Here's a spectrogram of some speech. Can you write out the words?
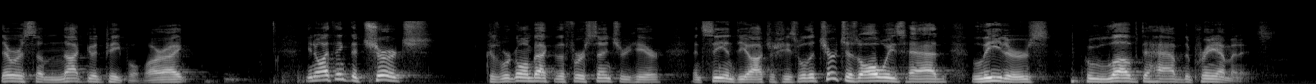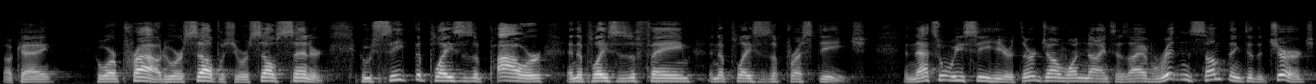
there were some not good people, all right? You know, I think the church because we're going back to the first century here and seeing Diotrephes. Well, the church has always had leaders who love to have the preeminence, okay? Who are proud, who are selfish, who are self centered, who seek the places of power and the places of fame and the places of prestige. And that's what we see here. 3 John 1 9 says, I have written something to the church,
